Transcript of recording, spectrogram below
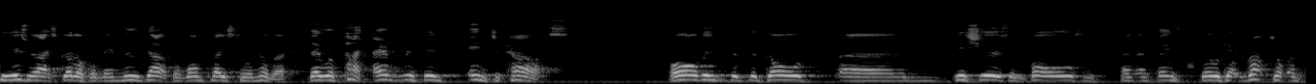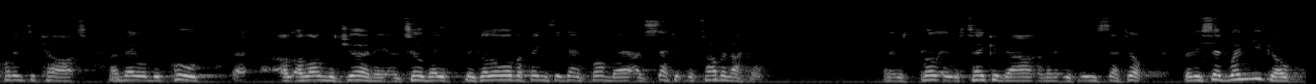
the, Israelites got up and they moved out from one place to another, they would pack everything into carts. All the, the, the gold um, dishes and bowls and, and, and, things, they would get wrapped up and put into carts and they would be pulled uh, along the journey until they, they got all the things again from there and set up the tabernacle. And it was, it was taken down and then it was reset up. But he said, when you go,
